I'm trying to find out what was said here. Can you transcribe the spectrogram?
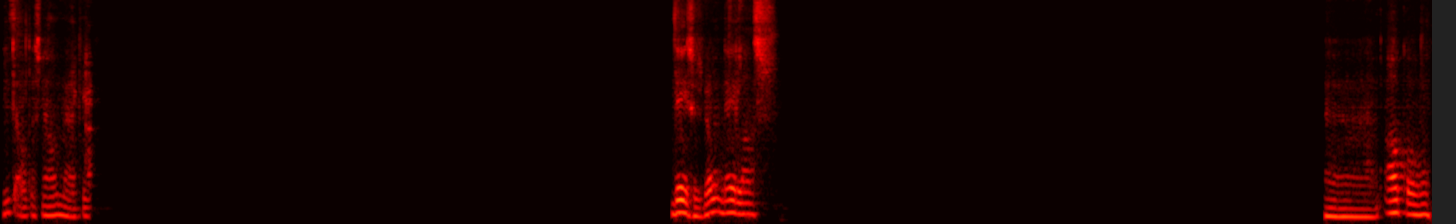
niet al te snel, merk ik. Deze is wel in Nederlands. Uh, alcohol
